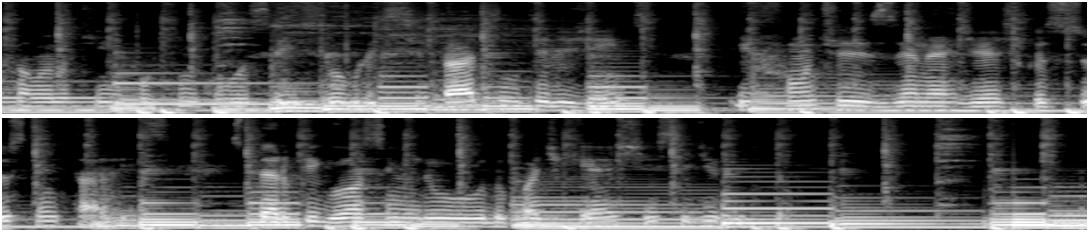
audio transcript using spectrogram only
estar tá falando aqui um pouquinho com vocês sobre cidades inteligentes e fontes energéticas sustentáveis. Espero que gostem do, do podcast e se divirtam.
